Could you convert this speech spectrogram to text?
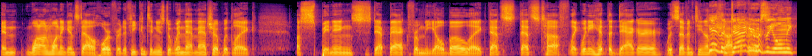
and one on one against Al Horford, if he continues to win that matchup with like a spinning step back from the elbow, like that's that's tough. Like when he hit the dagger with 17 on yeah, the, the shot dagger was the only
